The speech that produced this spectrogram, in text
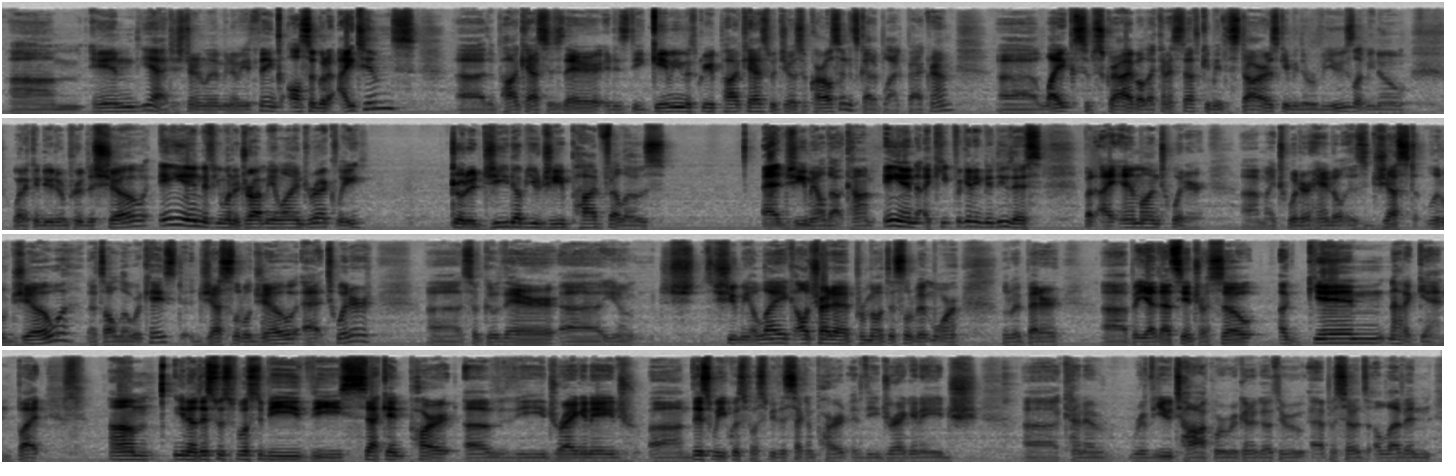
Um, and yeah, just generally let me know what you think. Also, go to iTunes. Uh, the podcast is there. It is the Gaming with Grief podcast with Joseph Carlson. It's got a black background. Uh, like, subscribe, all that kind of stuff. Give me the stars, give me the reviews. Let me know what I can do to improve the show. And if you want to drop me a line directly, go to gwgpodfellows at gmail.com. And I keep forgetting to do this, but I am on Twitter. Uh, my Twitter handle is just little Joe. That's all lowercase. Just little Joe at Twitter. Uh, so go there. Uh, you know, sh- shoot me a like. I'll try to promote this a little bit more, a little bit better. Uh, but yeah, that's the intro. So again, not again, but um, you know, this was supposed to be the second part of the Dragon Age. Um, this week was supposed to be the second part of the Dragon Age uh, kind of review talk where we're going to go through episodes 11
